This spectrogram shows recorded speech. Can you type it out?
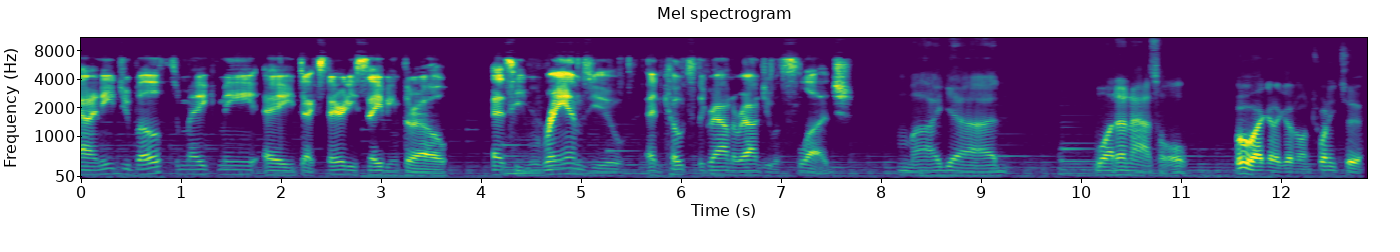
and i need you both to make me a dexterity saving throw as he rams you and coats the ground around you with sludge My god. What an asshole. Oh, I got a good one. 22.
